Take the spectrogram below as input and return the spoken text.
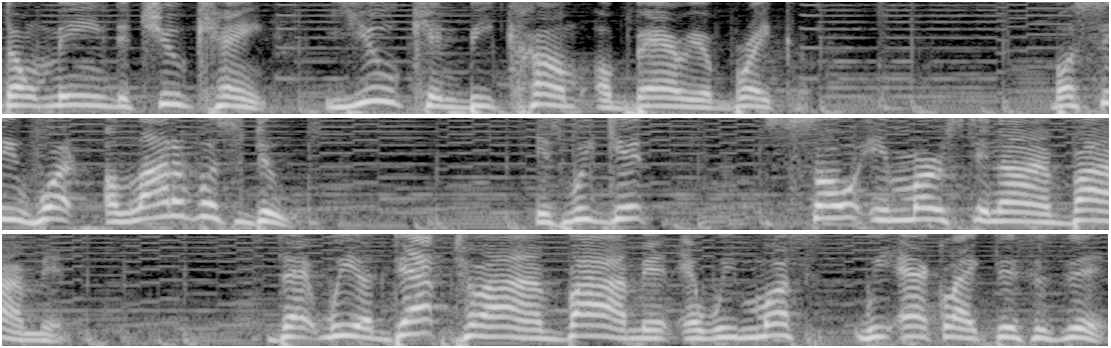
Don't mean that you can't. You can become a barrier breaker but see, what a lot of us do is we get so immersed in our environment that we adapt to our environment and we must we act like this is it.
